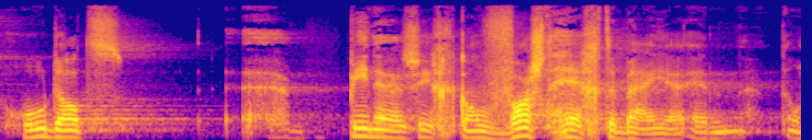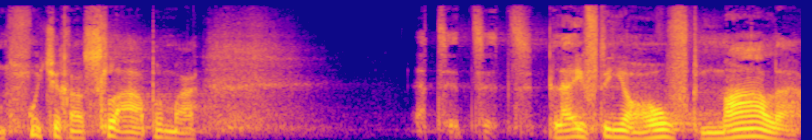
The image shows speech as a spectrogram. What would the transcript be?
hoe dat eh, binnen zich kan vasthechten bij je. En dan moet je gaan slapen, maar het, het, het blijft in je hoofd malen.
